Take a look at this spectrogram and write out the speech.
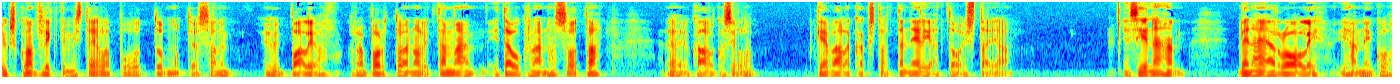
Yksi konflikti, mistä ei olla puhuttu, mutta jossa oli hyvin paljon raportoin, oli tämä Itä-Ukrainan sota, joka alkoi silloin keväällä 2014. Ja, ja siinähän Venäjän rooli ihan niin kuin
